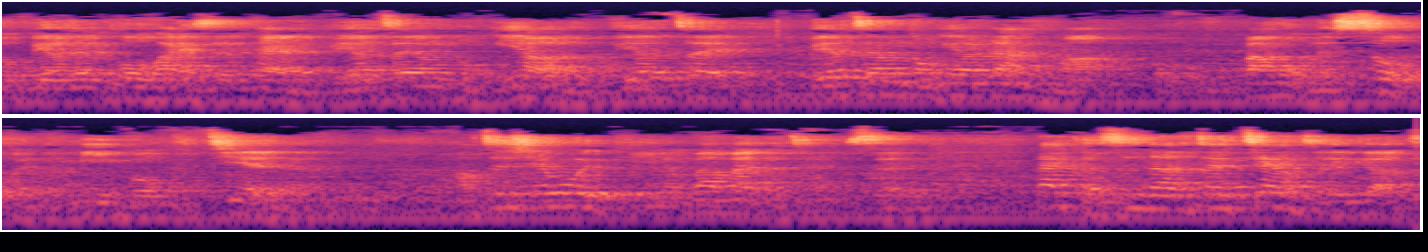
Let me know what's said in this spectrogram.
说不要再破坏生态了，不要再用农药了，不要再不要再用农药让什么帮我们授粉的蜜蜂不见了。好，这些问题呢，慢慢的产生。那可是呢，在这样子一个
